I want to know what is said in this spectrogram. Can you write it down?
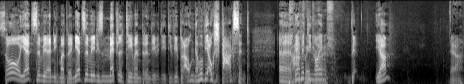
So, jetzt sind wir endlich mal drin. Jetzt sind wir in diesen Metal-Themen drin, die, die, die wir brauchen, da wo wir auch stark sind. Äh, wer wird die neuen. Wer, ja? Ja.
